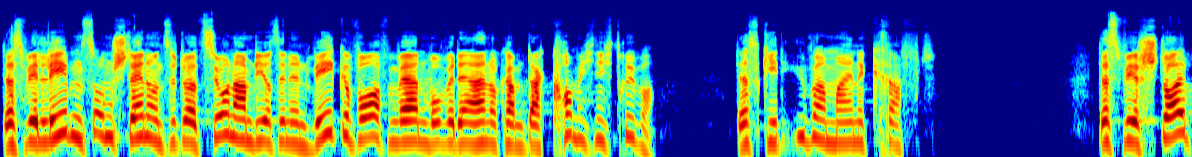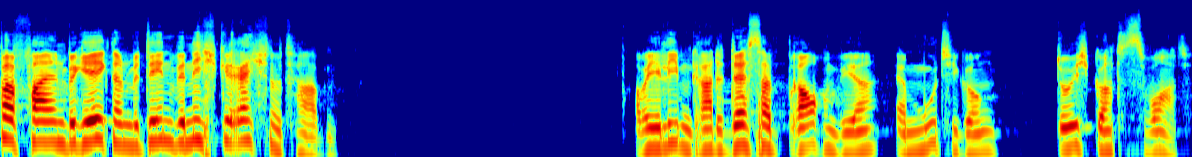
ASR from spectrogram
Dass wir Lebensumstände und Situationen haben, die uns in den Weg geworfen werden, wo wir den Eindruck haben, da komme ich nicht drüber. Das geht über meine Kraft. Dass wir Stolperfallen begegnen, mit denen wir nicht gerechnet haben. Aber ihr Lieben, gerade deshalb brauchen wir Ermutigung durch Gottes Wort.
